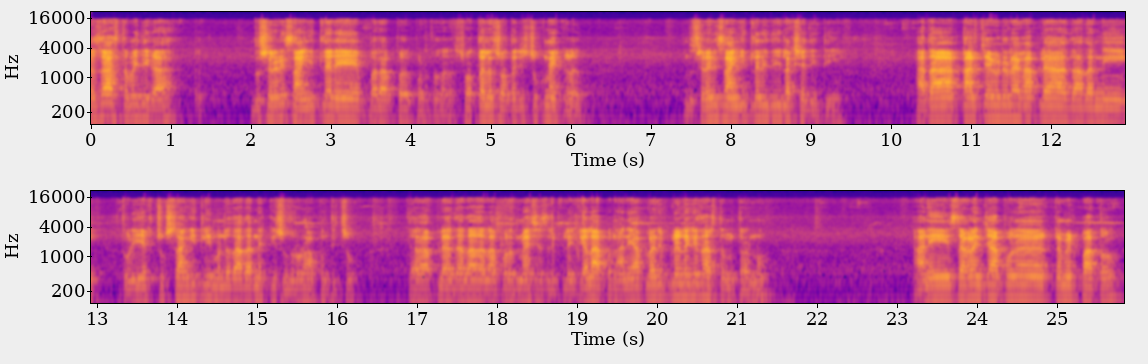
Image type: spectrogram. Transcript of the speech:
कसं असतं माहिती आहे का? दुसऱ्याने सांगितल्याने बरा फरक पडतो जरा. स्वतःला स्वतःची चूक नाही कळत. दुसऱ्याने सांगितलेली ती लक्षात येते. आता कालच्या व्हिडिओला एक आपल्या दादांनी थोडी एक चूक सांगितली. म्हणलं दादा नक्की सुधारून आपण ती चूक. तर आपल्या त्या दादाला परत मॅसेज रिप्लाय केला आपण आणि आपला रिप्लाय लगेच असतो मित्रांनो. आणि सगळ्यांचे आपण कमेंट पाहतो.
